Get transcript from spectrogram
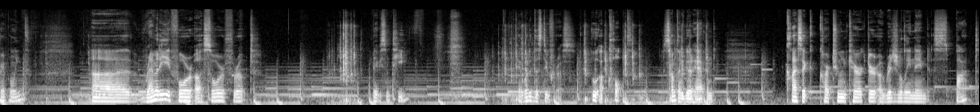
trampolines. Uh, remedy for a sore throat. Maybe some tea. Okay, what did this do for us? Ooh, a cult. Something good happened. Classic cartoon character originally named Spot.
